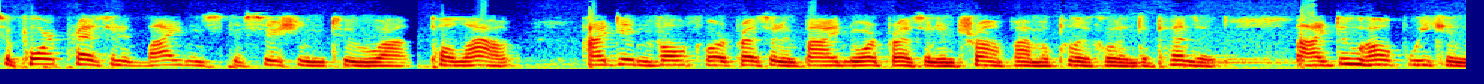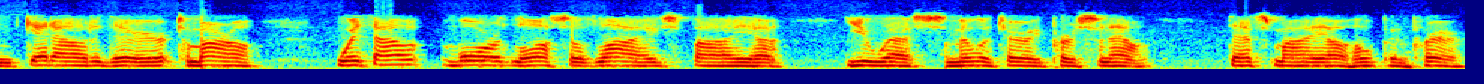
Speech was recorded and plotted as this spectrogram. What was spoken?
support President Biden's decision to uh, pull out. I didn't vote for President Biden or President Trump. I'm a political independent. I do hope we can get out of there tomorrow without more loss of lives by uh, U.S. military personnel. That's my uh, hope and prayer.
